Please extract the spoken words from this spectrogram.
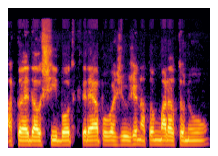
A to je další bod, který já považuji, že na tom maratonu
